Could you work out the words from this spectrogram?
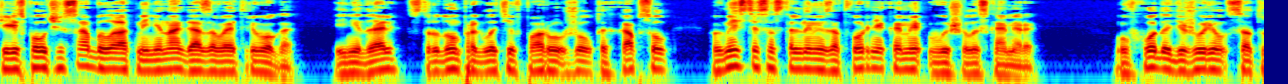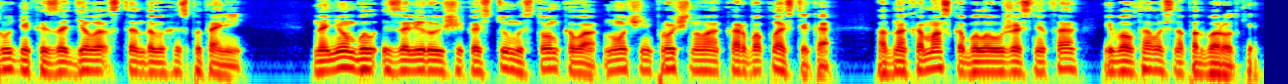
Через полчаса была отменена газовая тревога, и Недаль, с трудом проглотив пару желтых капсул, вместе с остальными затворниками вышел из камеры. У входа дежурил сотрудник из отдела стендовых испытаний. На нем был изолирующий костюм из тонкого, но очень прочного карбопластика, однако маска была уже снята и болталась на подбородке.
